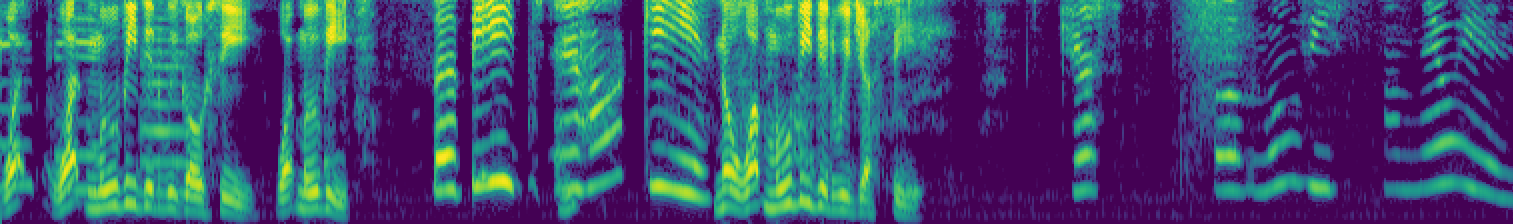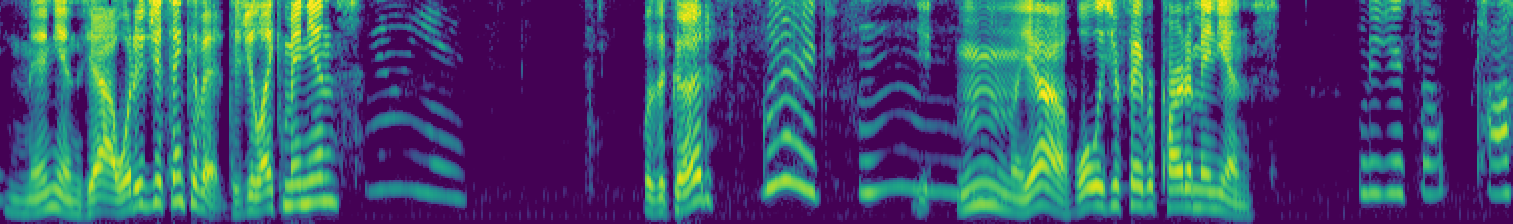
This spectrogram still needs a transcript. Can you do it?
What what movie did we go see? What movie? The beach and hockey. No, what movie did we just see? Just the movies a millions. Minions, yeah. What did you think of it? Did you like Minions? Millions. Was it good? Good. Y- Mm. Mmm, yeah. What was your favorite part of Minions? We just saw pop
